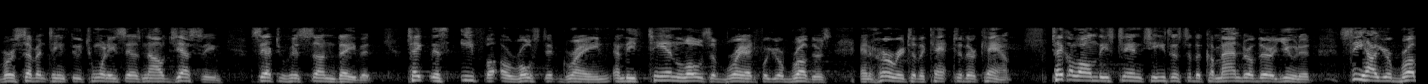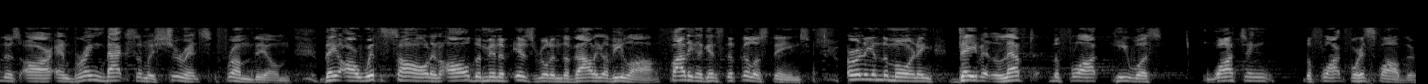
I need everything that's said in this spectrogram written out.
verse 17 through 20 says, Now Jesse said to his son David, Take this ephah of roasted grain and these ten loaves of bread for your brothers and hurry to, the camp, to their camp. Take along these ten cheeses to the commander of their unit. See how your brothers are and bring back some assurance from them. They are with Saul and all the men of Israel in the valley of Elah, fighting against the Philistines. Early in the morning, David left the flock. He was watching the flock for his father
